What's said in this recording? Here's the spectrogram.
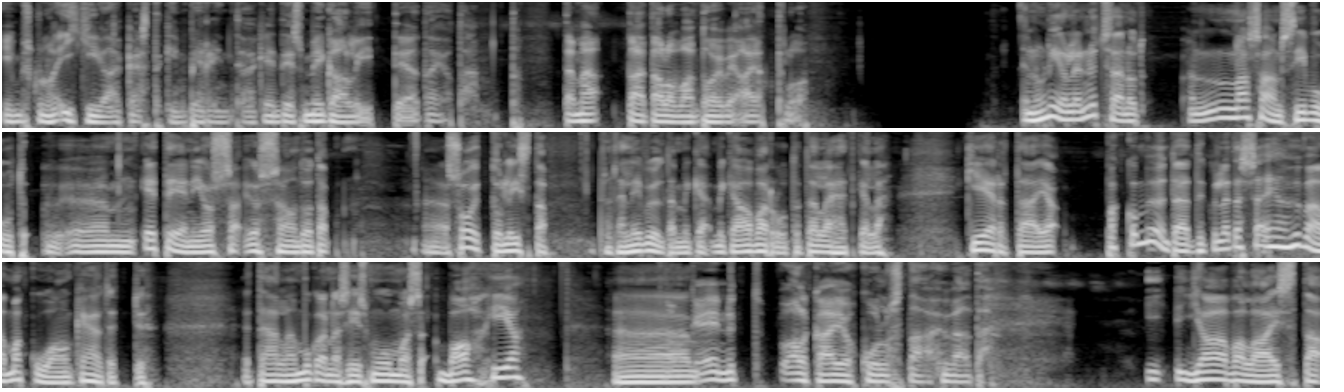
ihmiskunnan ikiaikaistakin perintöä, kenties megaliitteja tai jotain, mutta Tämä taitaa olla vain toiveajattelua. No niin, olen nyt saanut Nasan sivut eteen, jossa, jossa on tuota soittolista tältä levyltä, mikä, mikä avaruutta tällä hetkellä kiertää. Ja pakko myöntää, että kyllä tässä ihan hyvää makua on käytetty. Täällä on mukana siis muun muassa Bahia. Okei, nyt alkaa jo kuulostaa hyvältä. Jaavalaista,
